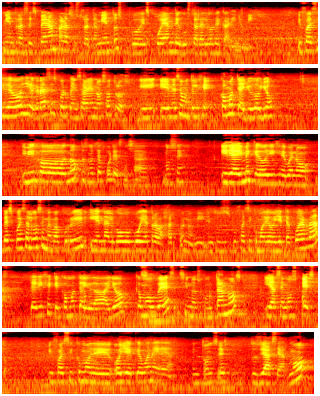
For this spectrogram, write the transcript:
mientras esperan para sus tratamientos, pues puedan degustar algo de cariño mío. Y fue así de, oye, gracias por pensar en nosotros. Y, en ese momento le dije, ¿cómo te ayudo yo? Y me dijo, no, pues no te apures, o sea, no sé. Y de ahí me quedó y dije, bueno, después algo se me va a ocurrir y en algo voy a trabajar con mí. Entonces pues fue así como de, oye, ¿te acuerdas? Te dije que cómo te ayudaba yo, ¿cómo ves si nos juntamos y hacemos esto? Y fue así como de, oye, qué buena idea. Entonces, pues ya se armó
